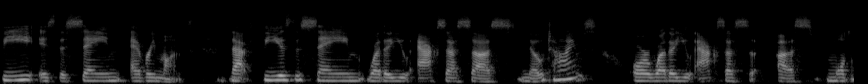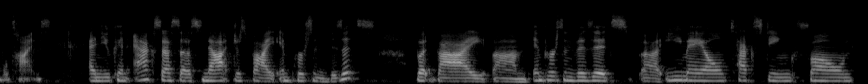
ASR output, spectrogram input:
fee is the same every month. That fee is the same whether you access us no times or whether you access us multiple times. And you can access us not just by in person visits, but by um, in person visits, uh, email, texting, phone.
